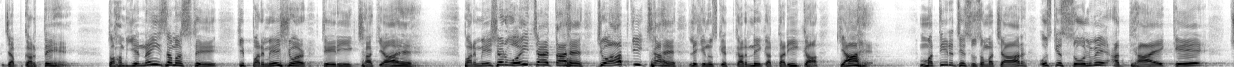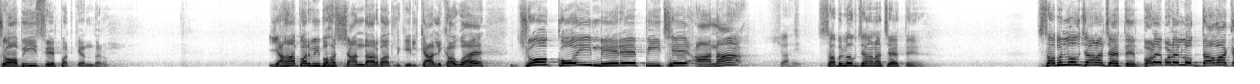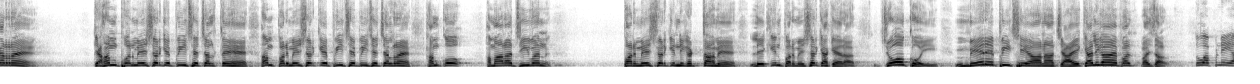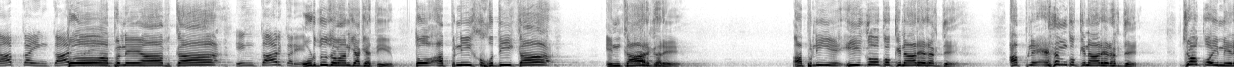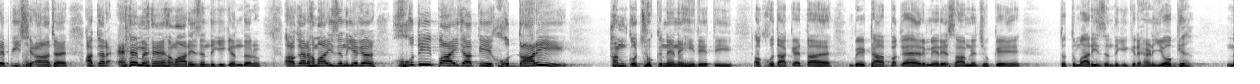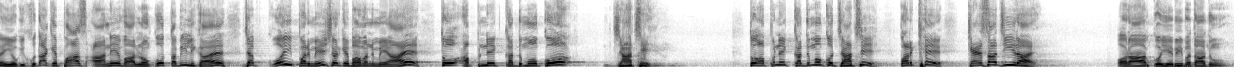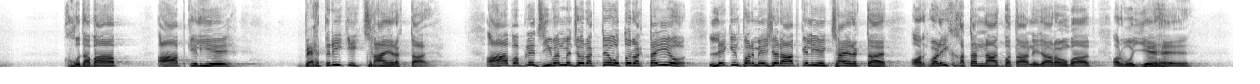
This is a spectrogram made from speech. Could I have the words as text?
जब करते हैं तो हम ये नहीं समझते कि परमेश्वर तेरी इच्छा क्या है। परमेश्वर वही चाहता है जो आपकी इच्छा है, लेकिन उसके करने का तरीका क्या है? मती रचित सुसमाचार, उसके सोलवें अध्याय के चौबीसवें पद के अंदर। यहाँ पर भी बहुत शानदार बात लिखी। क्या लिखा हुआ है? जो कोई मेरे पीछे आना चाहे। सब लोग जाना चाहते हैं। सब लोग जाना चाहते हैं। बड़े बड़े लोग दावा कर रहे हैं कि हम परमेश्वर के पीछे चलते हैं। हम परमेश्वर के पीछे पीछे चल रहे हैं। हमको हमारा जीवन परमेश्वर की निकटता में है। लेकिन परमेश्वर क्या कह रहा है? जो कोई मेरे पीछे आना चाहे क्या लिखा है भाई साहब? तो अपने आप का इंकार तो अपने आप का इंकार करे। उर्दू जबान क्या कहती है? तो अपनी खुदी का इनकार करे। अपनी ये ईगो को किनारे रख दे, अपने अहम को किनारे रख दे, जो कोई मेरे पीछे आना चाहे। अगर अहम है हमारी ज़िंदगी के अंदर, अगर हमारी ज़िंदगी अगर खुद ही पाई जाती है, खुददारी हमको झुकने नहीं देती। और खुदा कहता है, बेटा, बगैर मेरे सामने झुके तो तुम्हारी ज़िंदगी ग्रहण योग्य नहीं होगी। खुदा के पास आने वालों को तभी लिखा है, जब कोई परमेश्वर के भवन में आए तो अपने कदमों को जांचे। तो अपने कदमों को जांचे, परखे, कैसा जी रहा है। और आपको यह भी बता दूँ, खुदा बाप आपके लिए बेहतरी की इच्छाएँ रखता है। आप अपने जीवन में जो रखते हो, वो तो रखता ही हो, लेकिन परमेश्वर आपके लिए इच्छाएँ रखता है। और बड़ी खतरनाक बताने जा रहा हूँ बात, और वो ये है,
